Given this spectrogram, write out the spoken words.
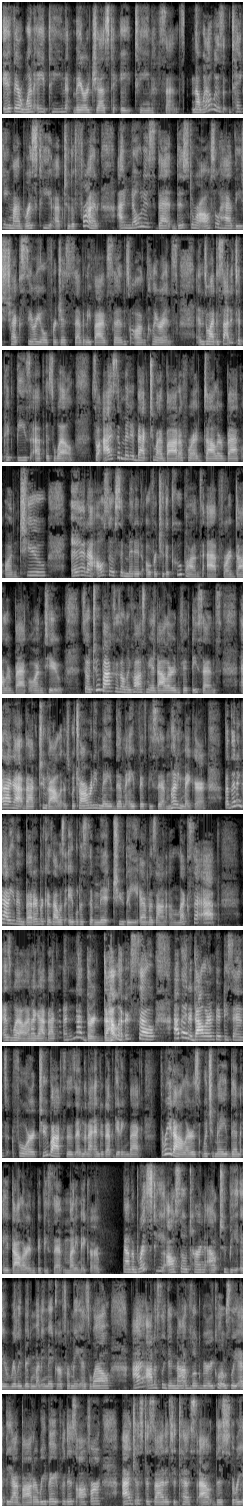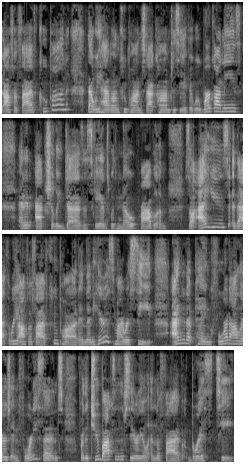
If they're 118, they are just 18 cents. Now, when I was taking my brisk tea up to the front, I noticed that this store also had these Chex cereal for just 75 cents on clearance. And so I decided to pick these up as well. So I submitted back to Ibotta for a dollar back on two. And I also submitted over to the coupons app for a dollar back on two. So two boxes only cost me a dollar and 50 cents and I got back $2, which already made them a 50 cent moneymaker. But then it got even better because I was able to submit to the Amazon Alexa app as well and I got back another dollar. So I paid a dollar and 50 cents for two boxes and then I ended up getting back $3, which made them a dollar and 50 cent moneymaker. Now, the brisk tea also turned out to be a really big moneymaker for me as well. I honestly did not look very closely at the Ibotta rebate for this offer. I just decided to test out this three off of five coupon that we have on coupons.com to see if it would work on these. And it actually does. It scans with no problem. So I used that three off of five coupon. And then here's my receipt. I ended up paying $4.40 for the two boxes of cereal and the five brisk tea.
